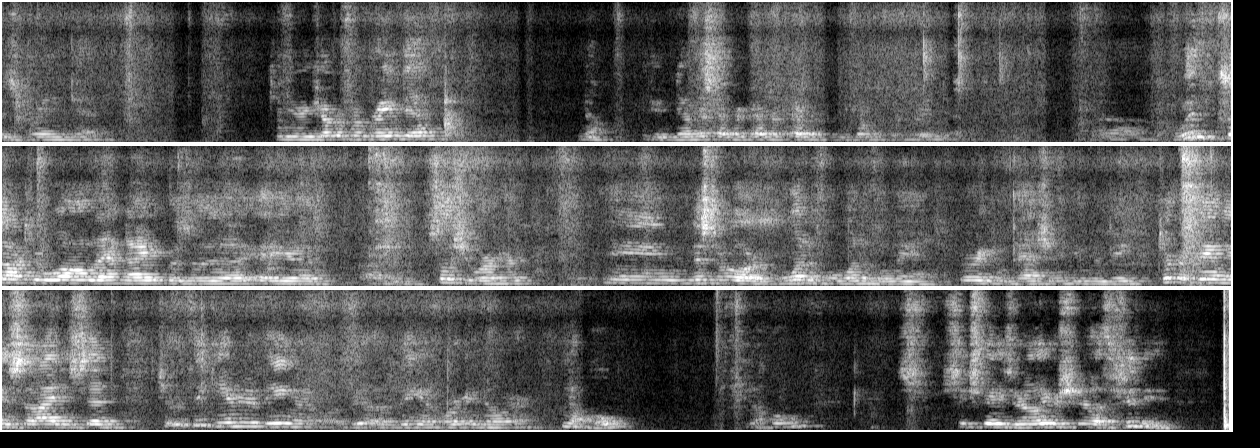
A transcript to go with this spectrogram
is brain dead. Can you recover from brain death? No, you can never, ever, ever, ever recover from brain death. Uh, With Dr. Wall that night was a, a, uh, um, social worker, and Mr. Orr, wonderful, wonderful man, very compassionate human being. Took her family aside and said, "Do you ever think Andrea being, a- uh, being an organ donor?" No, no. Six days earlier, she, uh, me, uh,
